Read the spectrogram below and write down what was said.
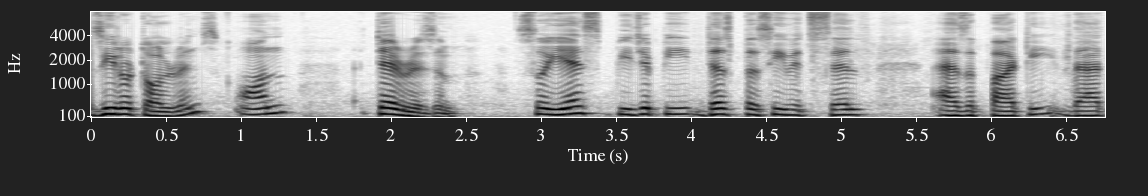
zero tolerance on terrorism. So, yes, BJP does perceive itself as a party that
